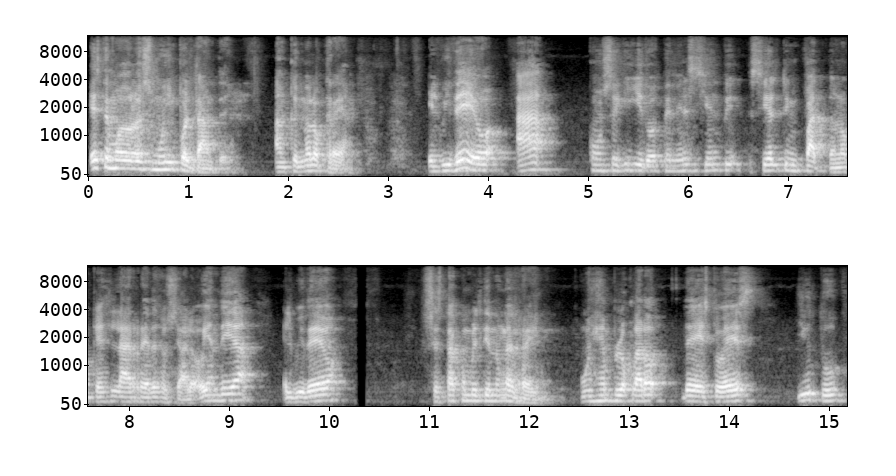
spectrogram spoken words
Este módulo es muy importante aunque no lo crean. El video ha conseguido tener cierto, impacto en lo que es las redes sociales. Hoy en día, el video se está convirtiendo en el rey. Un ejemplo claro de esto es YouTube,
